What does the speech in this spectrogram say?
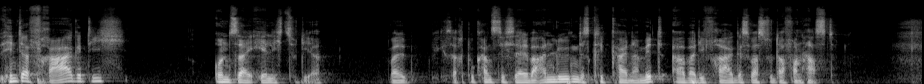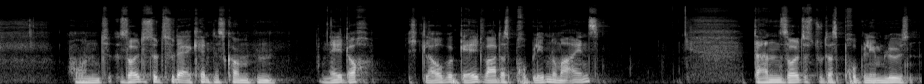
Hinterfrage dich und sei ehrlich zu dir. Weil, wie gesagt, du kannst dich selber anlügen, das kriegt keiner mit, aber die Frage ist, was du davon hast. Und solltest du zu der Erkenntnis kommen, hm, nee, doch, ich glaube, Geld war das Problem Nummer eins, dann solltest du das Problem lösen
